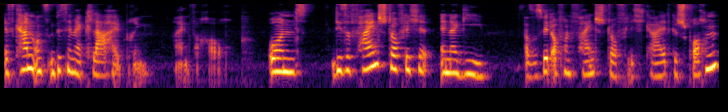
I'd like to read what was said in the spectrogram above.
es kann uns ein bisschen mehr Klarheit bringen, einfach auch. Und diese feinstoffliche Energie, also es wird auch von Feinstofflichkeit gesprochen,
